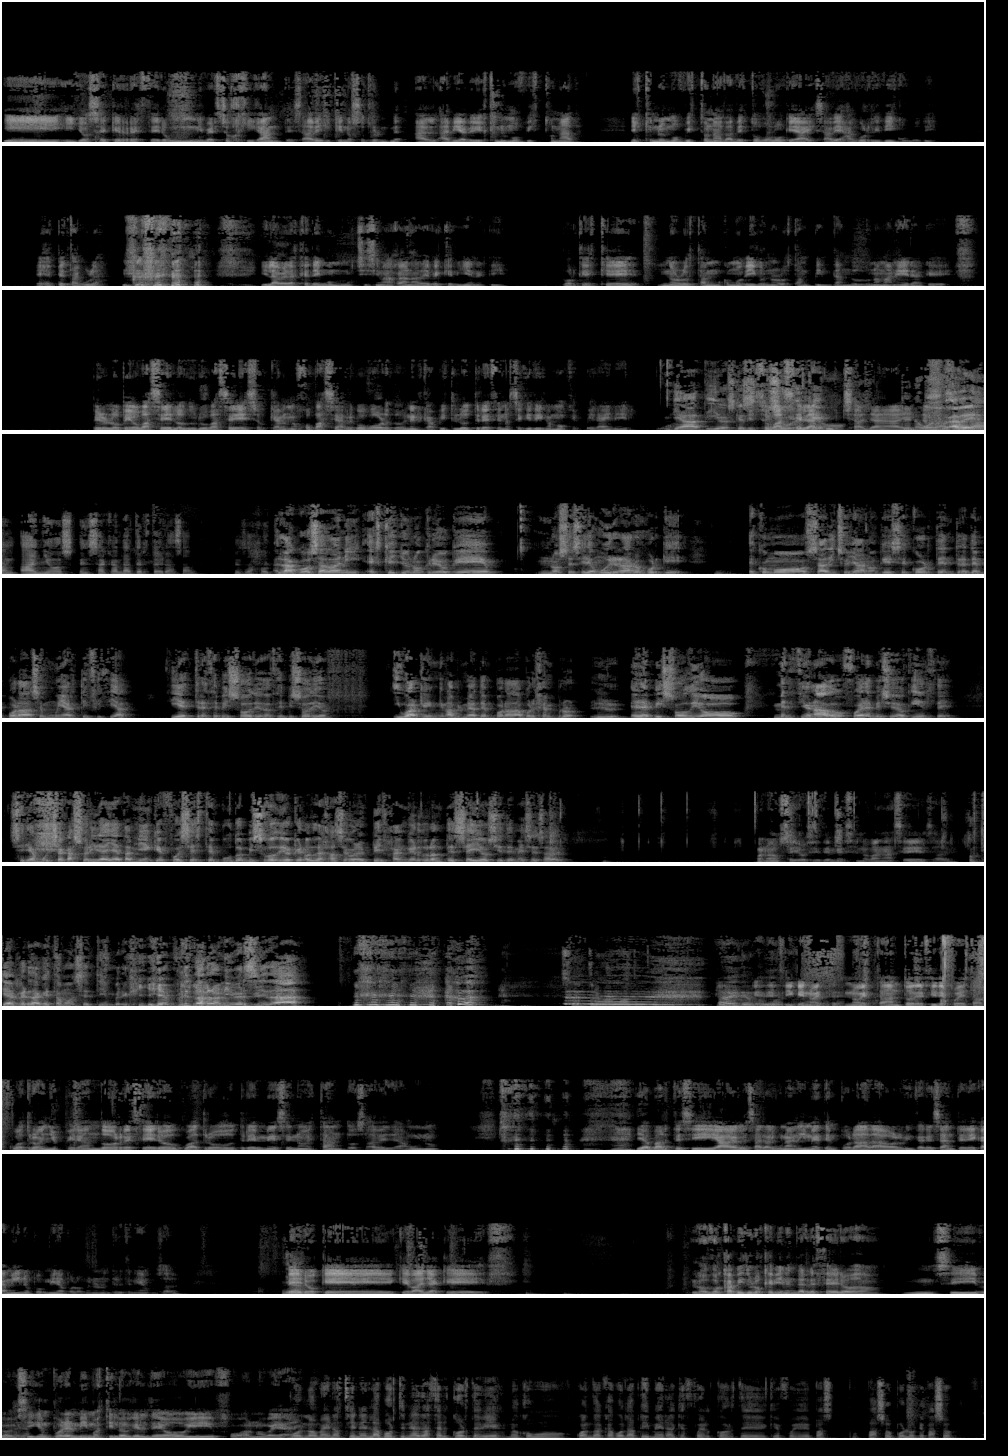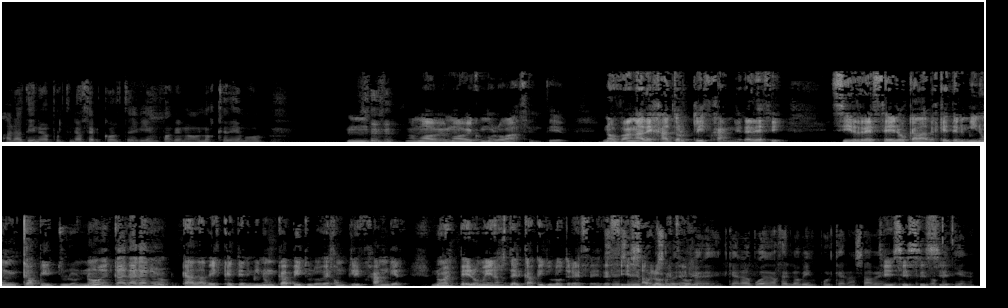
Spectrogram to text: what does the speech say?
Y, y yo sé que Recero es un universo gigante, ¿sabes? Y que nosotros al- a, día de hoy es que no hemos visto nada. Es que no hemos visto nada de todo lo que hay, ¿sabes? Es algo ridículo, tío. Es espectacular. y la verdad es que tengo muchísimas ganas de ver qué viene, tío. Porque es que nos lo están, como digo, nos lo están pintando de una manera que. Pero lo peor va a ser, lo duro va a ser eso, que a lo mejor pase algo gordo en el capítulo 13, no sé qué, tengamos que esperar enero. Ya, tío, es que es- Eso va a ser es la que- cucha ya Que y no van A ver. años en sacar la tercera, ¿sabes? Es. La cosa, Dani, es que yo no creo que. No sé, sería muy raro porque es como se ha dicho ya, ¿no? Que ese corte entre temporadas es muy artificial. 10, 13 episodios, 12 episodios, igual que en la primera temporada, por ejemplo, el episodio mencionado fue el episodio 15, sería mucha casualidad ya también que fuese este puto episodio que nos dejase con el cliffhanger durante 6 o 7 meses, ¿sabes? Bueno, seis o siete meses no van a ser, ¿sabes? Hostia, es verdad que estamos en septiembre, que yo ya he empezado Claro, la universidad. Son tres o cuatro. Claro, mío. decir que no es, no es tanto, es decir, después de estar cuatro años esperando recero, cuatro o tres meses no es tanto, ¿sabes? Ya uno. y aparte, si sale algún anime de temporada o algo interesante de camino, pues mira, por lo menos nos entreteníamos, ¿sabes? Ya. Pero que, que vaya, que los dos capítulos que vienen de Recero, mm, si siguen por el mismo estilo que el de hoy, fua, no veas. Por lo menos tienes la oportunidad de hacer corte bien, no como cuando acabó la primera, que fue el corte que fue pas- pasó por lo que pasó. Ahora tienes la oportunidad de hacer corte bien para que no nos quedemos. Mm, Vamos a ver, vamos a ver cómo lo hacen, tío. Nos van a dejar todo el cliffhanger. Es decir, si Recero cada vez que termina un capítulo, no en cada cada vez que termina un capítulo deja un cliffhanger, no espero menos del capítulo 13. Es decir, sí, ¿sabes lo que digo que, que ahora pueden hacerlo bien, porque ahora saben Sí, lo que tienen.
